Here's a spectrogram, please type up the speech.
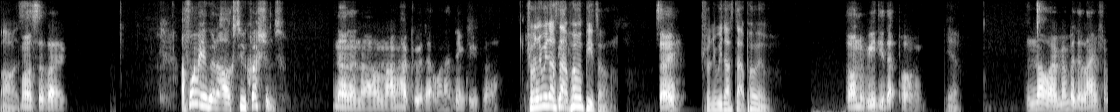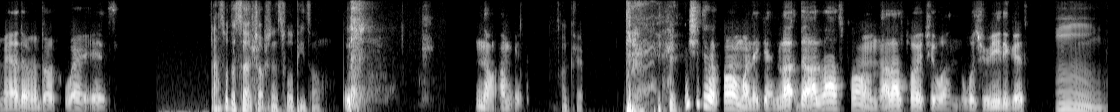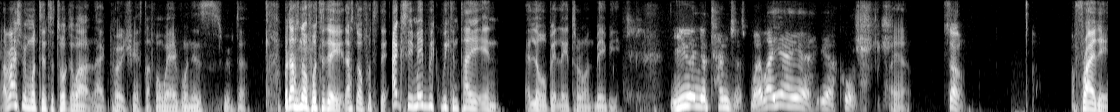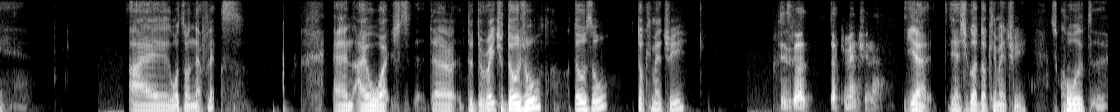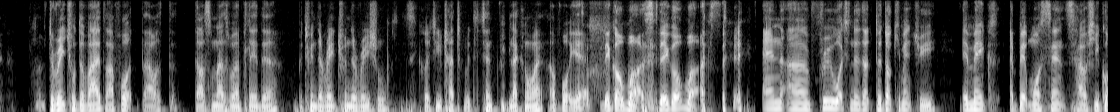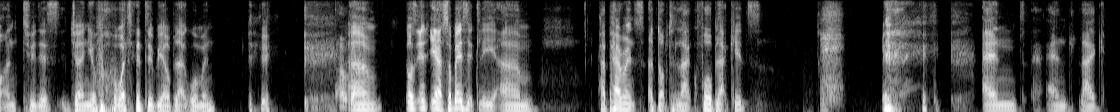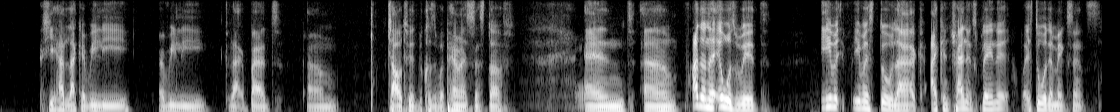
Oh, More survive. I thought you were going to ask two questions. No, no, no. I'm, I'm happy with that one. I think we've. Uh... Do you want to read us that poem, Peter? Do you Sorry. want to read us that poem? I want to read you that poem. Yeah. No, I remember the line from it. I don't remember where it is. That's what the search option is for, Peter. No, I'm good. Okay. We should do a poem one again. La- the, our last poem, our last poetry one was really good. Mm, I've actually been wanting to talk about like poetry and stuff and where everyone is with that. But that's not for today. That's not for today. Actually, maybe we, we can tie it in a little bit later on, maybe. You and your tangents, boy. Well, yeah, yeah, yeah, cool. Oh, yeah. So, Friday, I was on Netflix and I watched the the, the Rachel Dolezal Dolezal documentary. She's got a documentary now. Yeah, yeah, she got a documentary. It's called uh, The Rachel Divide. I thought that was that was some nice word played there between the Rachel and the racial because you tried to pretend to be black and white. I thought, yeah, they got bars, they got bars. and um, through watching the the documentary, it makes a bit more sense how she got into this journey of wanting to be a black woman. Okay. Um, it was yeah. So basically, um, her parents adopted like four black kids, and and like she had like a really a really like bad um childhood because of her parents and stuff. And um, I don't know. It was weird. Even even still, like I can try and explain it, but it still wouldn't make sense.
